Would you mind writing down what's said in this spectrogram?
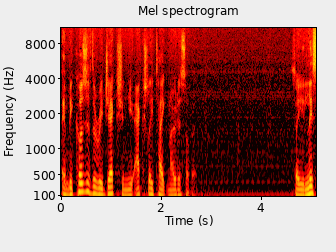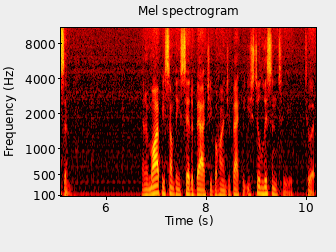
and because of the rejection, you actually take notice of it. So you listen. And it might be something said about you behind your back, but you still listen to you to it.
